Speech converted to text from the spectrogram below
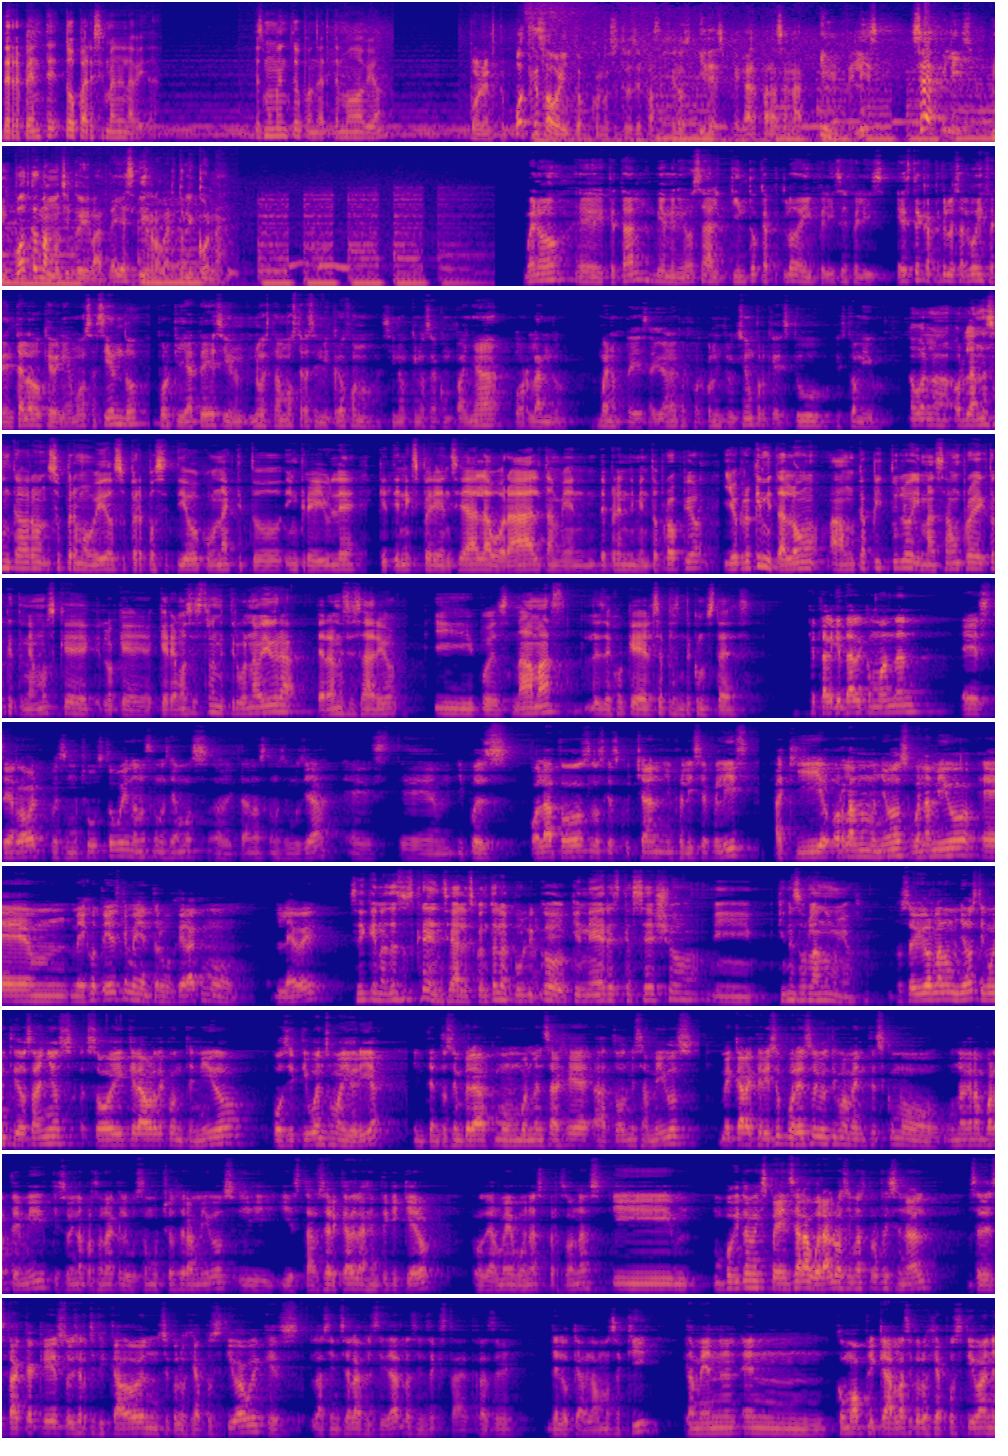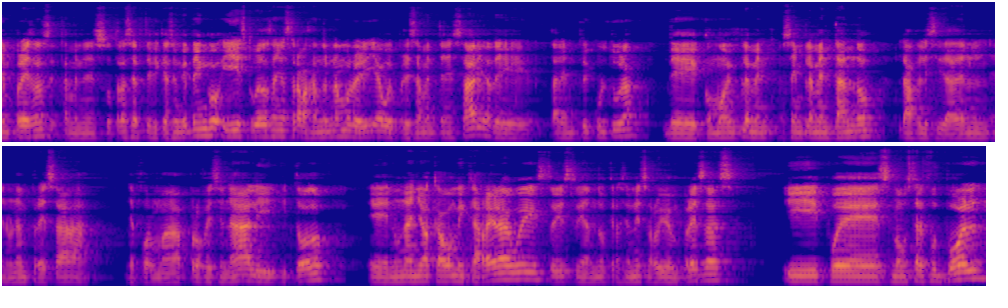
De repente, todo parece mal en la vida. Es momento de ponerte en modo avión. Poner tu podcast favorito con nosotros de pasajeros y despegar para sanar. Infeliz, sé feliz. Un podcast mamoncito de Iván Telles y Roberto Licona. Bueno, eh, ¿qué tal? Bienvenidos al quinto capítulo de Infeliz sé feliz. Este capítulo es algo diferente a lo que veníamos haciendo, porque ya te decía, no estamos tras el micrófono, sino que nos acompaña Orlando. Bueno, te ayúdame por favor con la introducción porque es tu, es tu amigo. bueno, Orlando es un cabrón súper movido, súper positivo, con una actitud increíble, que tiene experiencia laboral, también de emprendimiento propio. Y yo creo que invitarlo a un capítulo y más a un proyecto que tenemos que, lo que queremos es transmitir buena vibra, era necesario. Y pues nada más, les dejo que él se presente con ustedes. ¿Qué tal, qué tal? ¿Cómo andan? Este, Robert, pues mucho gusto, güey. No nos conocíamos, ahorita nos conocemos ya. Este, y pues, hola a todos los que escuchan Infeliz y Feliz. Aquí Orlando Muñoz, buen amigo. Em, me dijo tienes que me introdujera como leve. Sí, que nos dé sus credenciales. Cuéntale al público quién eres, qué has hecho y quién es Orlando Muñoz. Pues soy Orlando Muñoz, tengo 22 años, soy creador de contenido, positivo en su mayoría. Intento siempre dar como un buen mensaje a todos mis amigos me caracterizo por eso y últimamente es como una gran parte de mí, que soy una persona que le gusta mucho hacer amigos y, estar cerca de la gente que quiero, rodearme de buenas personas. Y un poquito de mi experiencia laboral o así más profesional, se destaca que estoy certificado en psicología positiva, güey, que es la ciencia de la felicidad, la ciencia que está detrás de, de lo que hablamos aquí. También en, cómo aplicar la psicología positiva en empresas, también es otra certificación que tengo. Y estuve dos años trabajando en una molería, güey, precisamente en esa área de talento y cultura, de cómo implement, o sea, implementando la felicidad en, en, una empresa de forma profesional y, y, todo. En un año acabo mi carrera, güey, estoy estudiando creación y desarrollo de empresas. Y pues me gusta el fútbol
